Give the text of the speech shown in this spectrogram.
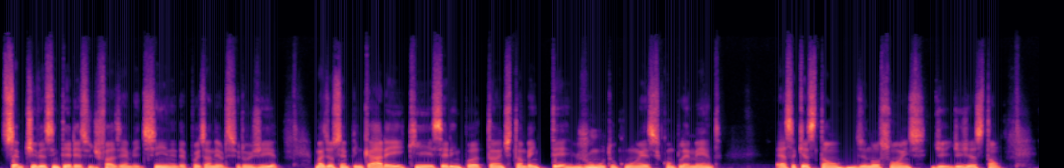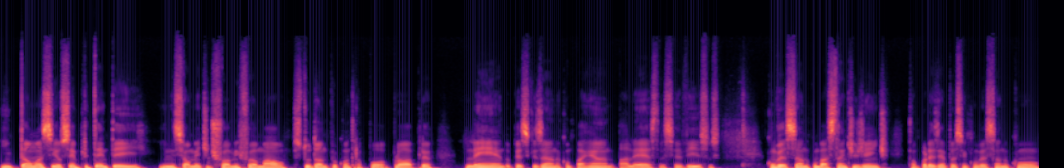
Sempre tive esse interesse de fazer a medicina e depois a neurocirurgia, mas eu sempre encarei que seria importante também ter, junto com esse complemento, essa questão de noções de, de gestão. Então, assim, eu sempre tentei, inicialmente de forma informal, estudando por conta própria, lendo, pesquisando, acompanhando palestras, serviços, conversando com bastante gente. Então, por exemplo, assim, conversando com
